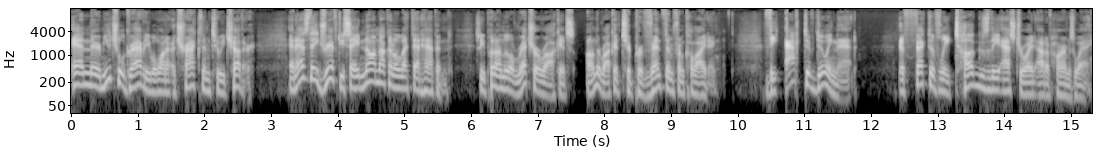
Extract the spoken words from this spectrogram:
And their mutual gravity will want to attract them to each other. And as they drift, you say, "No, I'm not going to let that happen." So you put on little retro rockets on the rocket to prevent them from colliding. The act of doing that effectively tugs the asteroid out of harm's way.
